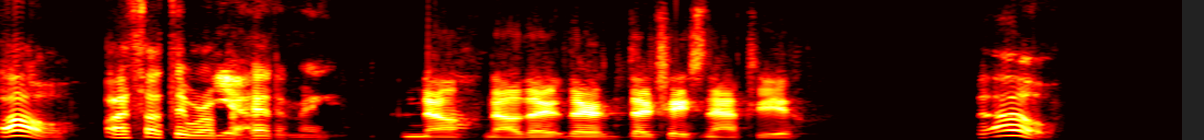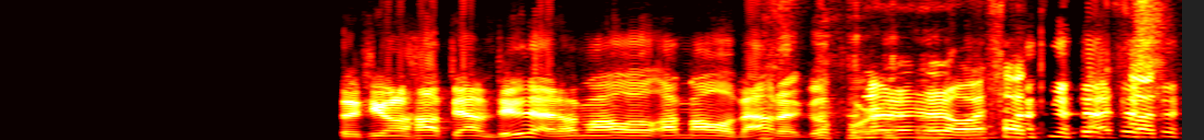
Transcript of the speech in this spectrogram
Oh, I thought they were up Yeah. ahead of me. No, no, they're they're they're chasing after you. Oh, But if you want to hop down and do that, I'm all I'm all about it. Go for No, it. no, no, no. I thought- I thought-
